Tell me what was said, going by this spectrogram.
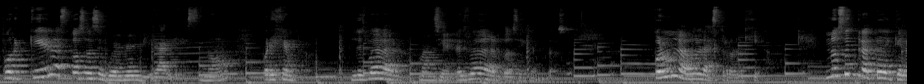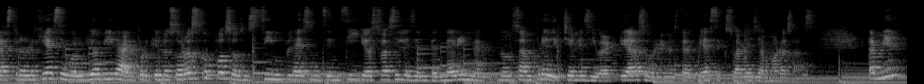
¿Por qué las cosas se vuelven virales, no? Por ejemplo, les voy a dar, les voy a dar dos ejemplos. Por un lado, la astrología. No se trata de que la astrología se volvió viral porque los horóscopos son simples, son sencillos, fáciles de entender y nos dan predicciones divertidas sobre nuestras vidas sexuales y amorosas. También,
